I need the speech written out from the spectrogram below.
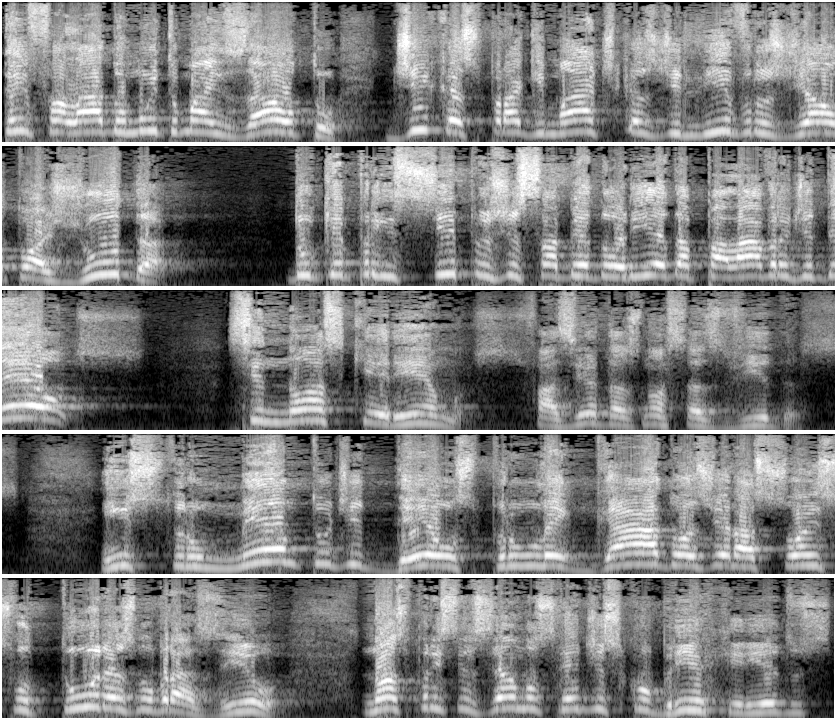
tem falado muito mais alto dicas pragmáticas de livros de autoajuda do que princípios de sabedoria da palavra de Deus. Se nós queremos fazer das nossas vidas instrumento de Deus para um legado às gerações futuras no Brasil, nós precisamos redescobrir, queridos,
